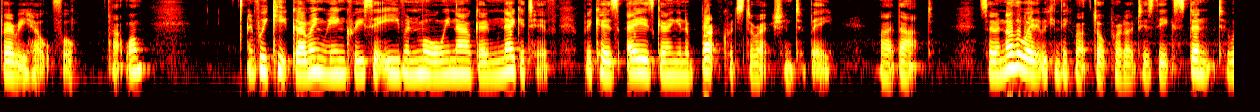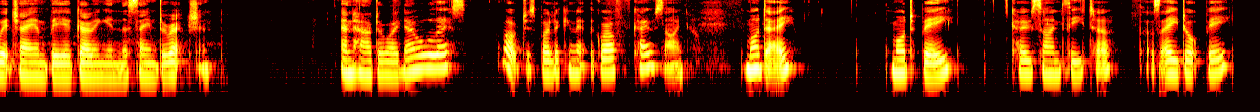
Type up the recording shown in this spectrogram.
Very helpful that one. If we keep going, we increase it even more. We now go negative because A is going in a backwards direction to B, like that. So another way that we can think about the dot product is the extent to which A and B are going in the same direction. And how do I know all this? Well, just by looking at the graph of cosine. Mod A, mod B, cosine theta, that's A dot B.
